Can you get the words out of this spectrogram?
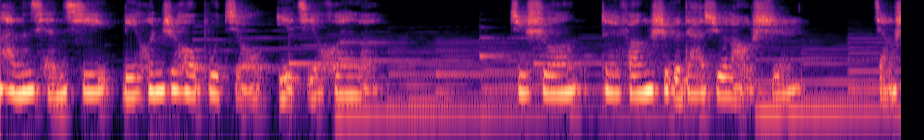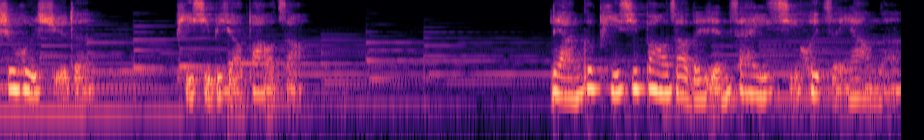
涵的前妻离婚之后不久也结婚了，据说对方是个大学老师，讲社会学的，脾气比较暴躁。两个脾气暴躁的人在一起会怎样呢？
